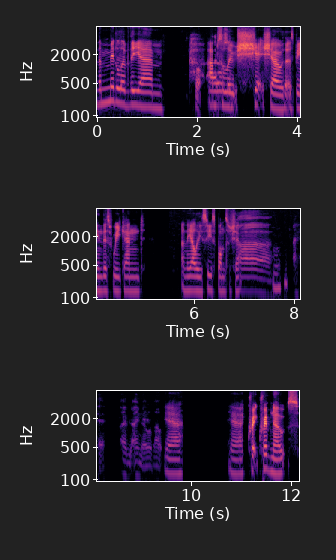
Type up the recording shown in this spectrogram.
the middle of the um But I also- absolute shit show that has been this weekend and the LEC sponsorship. Uh, Mhm. I hear. I, I know about. Yeah. Yeah. Crib, crib notes.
